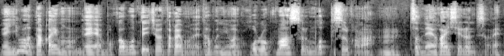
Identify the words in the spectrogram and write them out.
ね、今は高いもんで、僕が持ってる一番高いもんね、多分今5、6万する、もっとするかな。うん。ちょっと値上がりしてるんですよね。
